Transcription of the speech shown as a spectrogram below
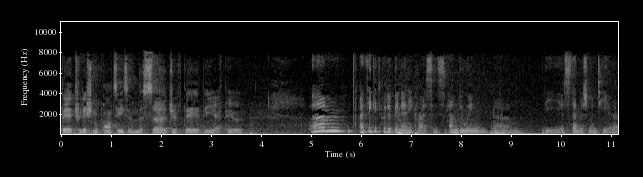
the traditional parties and the surge of the, the FPÖ? Um, I think it could have been any crisis, undoing um, the establishment here.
